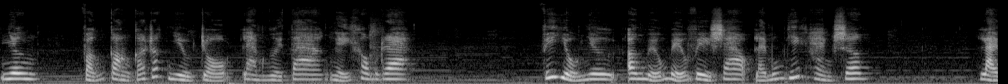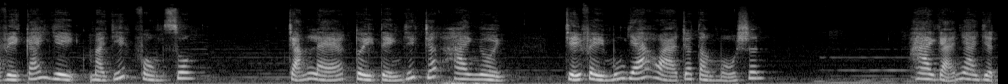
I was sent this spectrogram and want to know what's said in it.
nhưng vẫn còn có rất nhiều chỗ làm người ta nghĩ không ra ví dụ như ân miễu miễu vì sao lại muốn giết hàng sơn? Lại vì cái gì mà giết phùng xuân? Chẳng lẽ tùy tiện giết chết hai người chỉ vì muốn giá hòa cho tần mộ sinh? Hai gã nhà dịch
